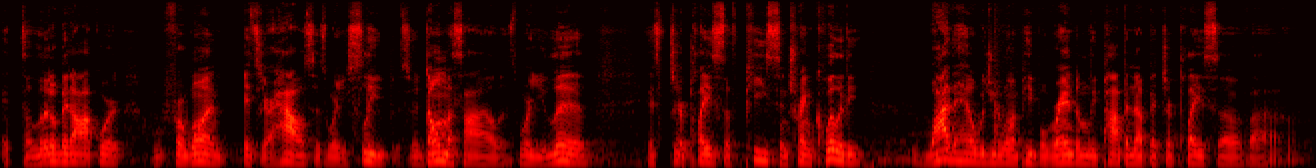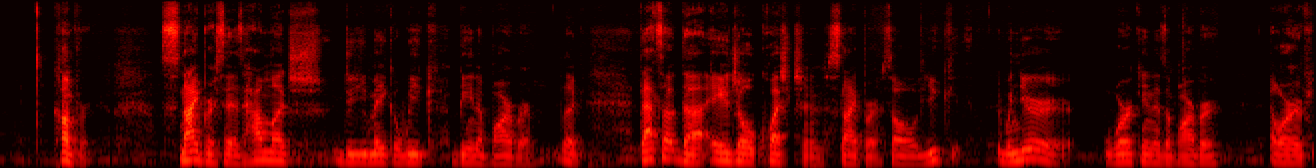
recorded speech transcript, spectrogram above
It's a little bit awkward. For one, it's your house, it's where you sleep, it's your domicile, it's where you live, it's your place of peace and tranquility why the hell would you want people randomly popping up at your place of uh, comfort? Sniper says, "How much do you make a week being a barber?" Look, that's a, the age-old question, Sniper. So you, when you're working as a barber, or if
